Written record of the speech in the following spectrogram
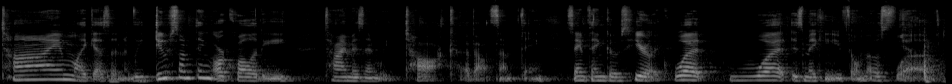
time, like as in we do something, or quality time as in we talk about something? Same thing goes here. Like what what is making you feel most loved?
